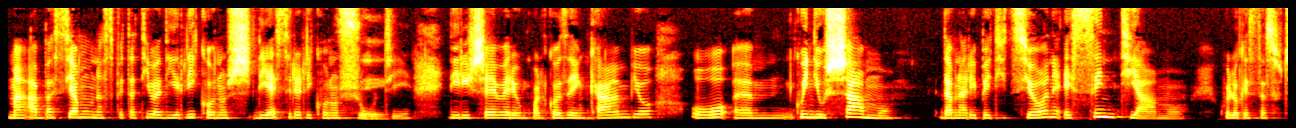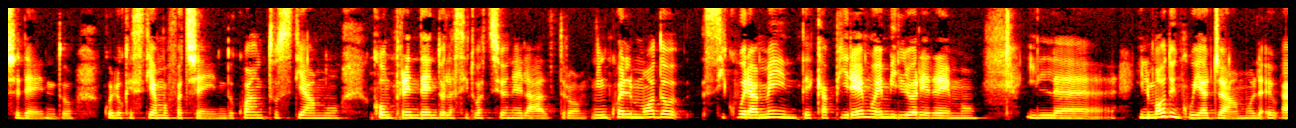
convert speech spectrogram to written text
ma abbassiamo un'aspettativa di, riconosci- di essere riconosciuti, sì. di ricevere un qualcosa in cambio o um, quindi usciamo da una ripetizione e sentiamo quello che sta succedendo, quello che stiamo facendo, quanto stiamo comprendendo la situazione e l'altro. In quel modo sicuramente capiremo e miglioreremo il, il modo in cui agiamo, le, uh,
